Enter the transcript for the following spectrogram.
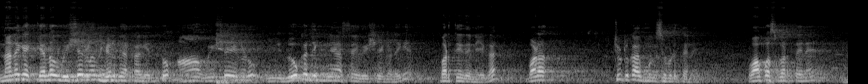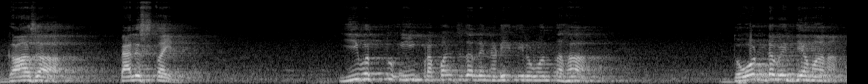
ನನಗೆ ಕೆಲವು ವಿಷಯಗಳನ್ನು ಹೇಳಬೇಕಾಗಿತ್ತು. ಆ ವಿಷಯಗಳು ಈ ಲೋಕ ಜಿಜ್ಞಾಸೆ ವಿಷಯಗಳಿಗೆ ಬರ್ತಿದ್ದೇನೆ. ಈಗ ಭಾಳ ಚುಟುಕಾಗಿ ಮುಗಿಸಿಬಿಡ್ತೇನೆ. ವಾಪಸ್ ಬರ್ತೇನೆ. ಗಾಜಾ ಪ್ಯಾಲೆಸ್ತೈನ್ ಇವತ್ತು ಈ ಪ್ರಪಂಚದಲ್ಲಿ ನಡೆಯುತ್ತಿರುವಂತಹ ದೊಡ್ಡ ವಿದ್ಯಮಾನ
